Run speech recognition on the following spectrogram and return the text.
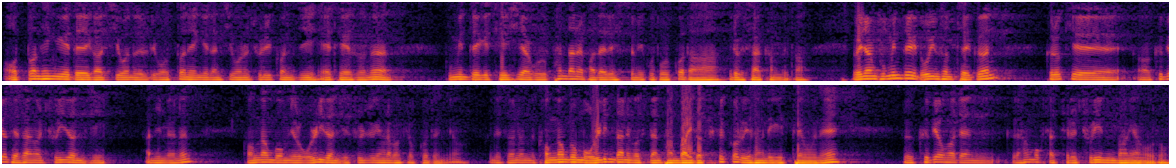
어떤 행위에 대해가 지원을 드리고 어떤 행위에 대한 지원을 줄일 건지에 대해서는 국민들에게 제시하고 판단을 받아야 될 시점이 곧 올 거다 이렇게 생각합니다. 왜냐하면 국민들의 노인 선택은 그렇게 어, 급여 대상을 줄이든지 아니면은 건강보험료를 올리든지 둘 중에 하나밖에 없거든요. 근데 저는 건강보험을 올린다는 것에 대한 반발이 더 클 거로 예상되기 때문에 그 급여화된 그 항목 자체를 줄이는 방향으로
